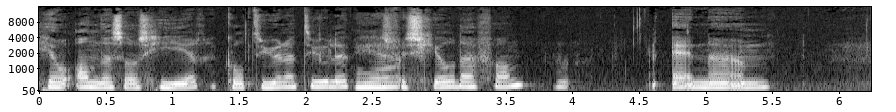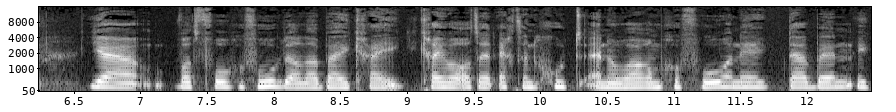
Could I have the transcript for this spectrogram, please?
heel anders als hier. Cultuur natuurlijk, Ja. het verschil daarvan. En ehm, ja, wat voor gevoel ik dan daarbij krijg. Ik krijg wel altijd echt een goed en een warm gevoel wanneer ik daar ben. Ik,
